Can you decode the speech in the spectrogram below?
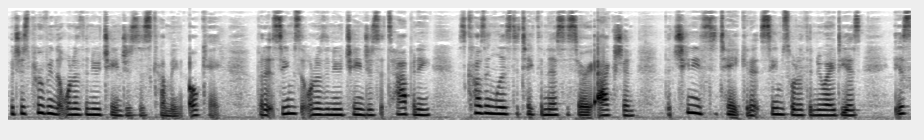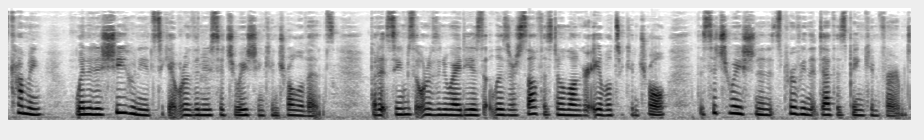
which is proving that one of the new changes is coming. Okay, but it seems that one of the new changes that's happening is causing Liz to take the necessary action that she needs to take, and it seems one of the new ideas is coming when it is she who needs to get one of the new situation control events. But it seems that one of the new ideas that Liz herself is no longer able to control the situation and it's proving that death is being confirmed.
